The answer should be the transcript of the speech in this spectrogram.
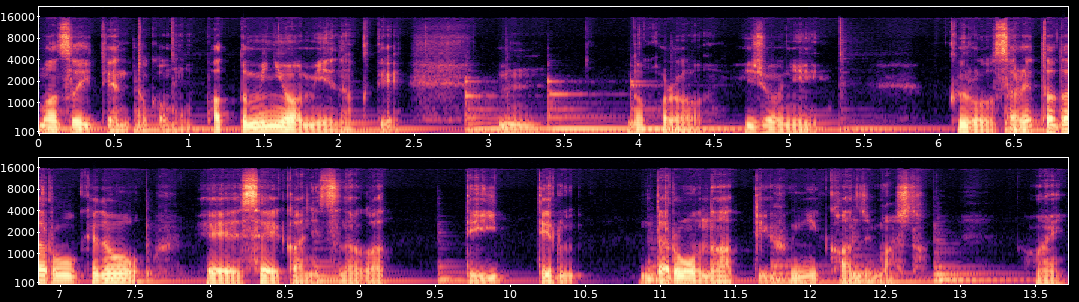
まずい点とかもパッと見には見えなくて、うん。だから非常に苦労されただろうけど、えー、成果につながっていってるだろうなっていうふうに感じました。はい。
